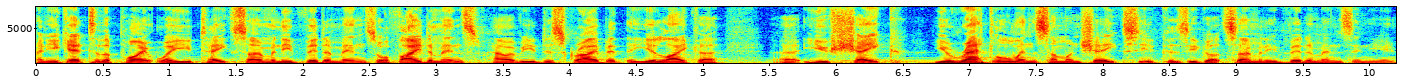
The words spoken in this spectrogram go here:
And you get to the point where you take so many vitamins or vitamins, however you describe it, that you're like a, uh, you shake, you rattle when someone shakes you because you've got so many vitamins in you.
